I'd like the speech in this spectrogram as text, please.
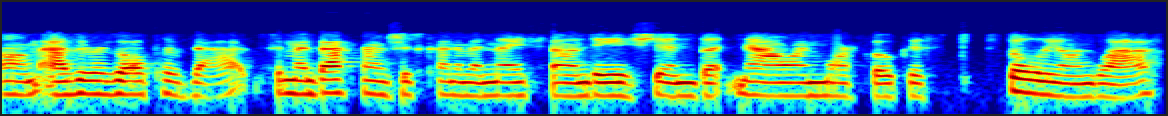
um, as a result of that. So my background is just kind of a nice foundation, but now I'm more focused solely on glass.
